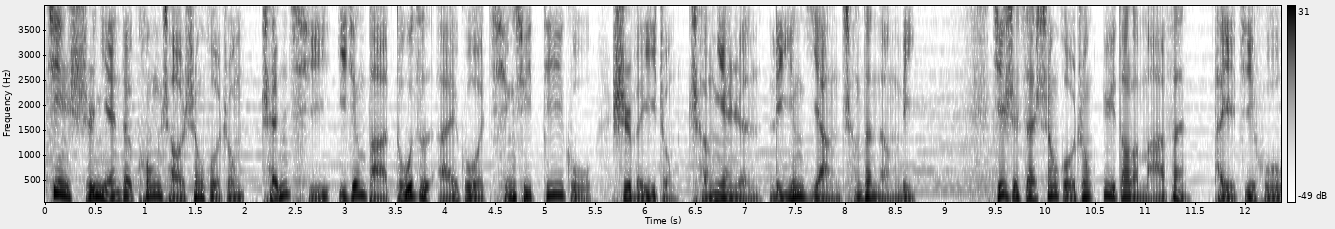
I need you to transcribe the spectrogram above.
近十年的空巢生活中，陈奇已经把独自挨过情绪低谷视为一种成年人理应养成的能力。即使在生活中遇到了麻烦，他也几乎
